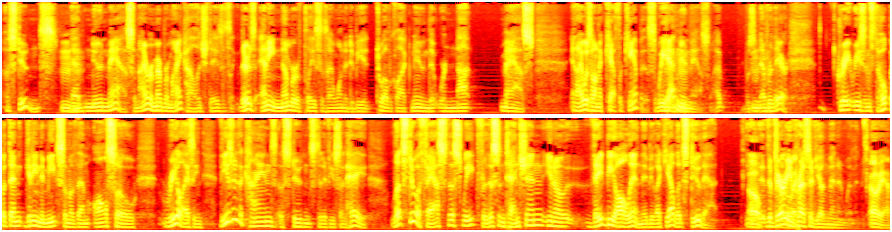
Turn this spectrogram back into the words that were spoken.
of students mm-hmm. at noon mass. And I remember my college days. It's like there's any number of places I wanted to be at 12 o'clock noon that were not mass. And I was on a Catholic campus. We had mm-hmm. noon mass. I was mm-hmm. never there great reasons to hope, but then getting to meet some of them also realizing these are the kinds of students that if you said, Hey, let's do a fast this week for this intention, you know, they'd be all in. They'd be like, yeah, let's do that. Oh, They're very totally. impressive young men and women. Oh yeah.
